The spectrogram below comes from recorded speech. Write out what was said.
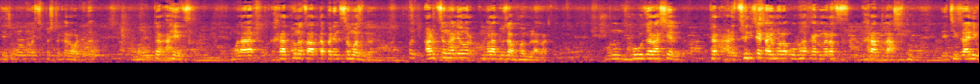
त्याच्यामुळे मला स्पष्ट करावं वाटतं भाऊ तर आहेच. मला घरातूनच आतापर्यंत समजलं. पण अडचण आल्यावर मला तुझा भाऊ मिळाला. म्हणून भाऊ जर असेल तर अडचणीच्या टायमाला उभा करणाराच घरातला असतो. याची जाणीव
